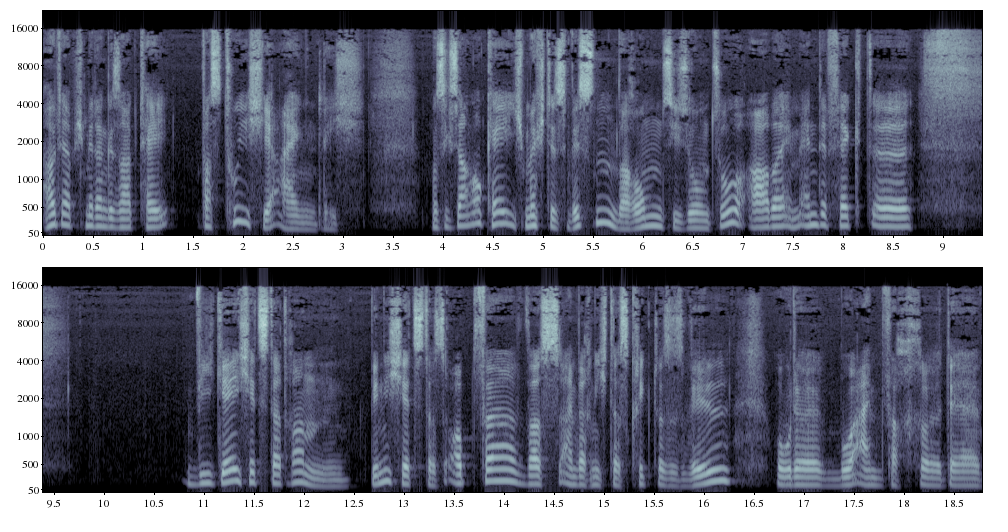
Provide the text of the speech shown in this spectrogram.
heute habe ich mir dann gesagt, hey, was tue ich hier eigentlich? Muss ich sagen, okay, ich möchte es wissen, warum sie so und so, aber im Endeffekt, äh, wie gehe ich jetzt da dran? Bin ich jetzt das Opfer, was einfach nicht das kriegt, was es will, oder wo einfach äh, der,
